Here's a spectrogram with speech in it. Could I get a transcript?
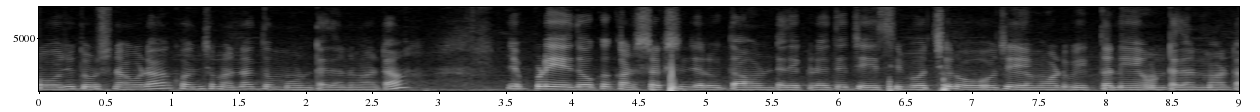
రోజు తుడిచినా కూడా కొంచెమన్నా దుమ్ము ఉంటుంది అనమాట ఎప్పుడు ఏదో ఒక కన్స్ట్రక్షన్ జరుగుతూ ఉంటుంది. ఇక్కడైతే జేసీబీ వచ్చి రోజు ఏమోటి వీక్తూనే ఉంటుంది అనమాట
